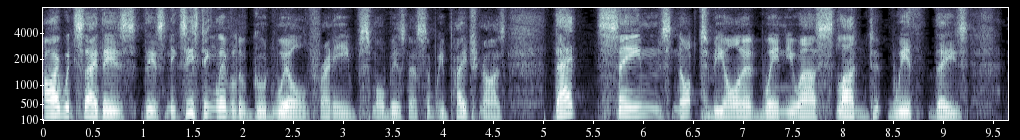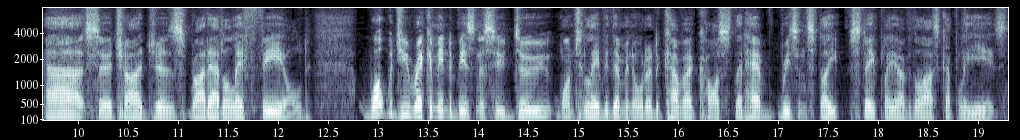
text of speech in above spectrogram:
I would say there's there's an existing level of goodwill for any small business that we patronise. That seems not to be honoured when you are slugged with these uh, surcharges right out of left field what would you recommend to business who do want to levy them in order to cover costs that have risen steep, steeply over the last couple of years?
